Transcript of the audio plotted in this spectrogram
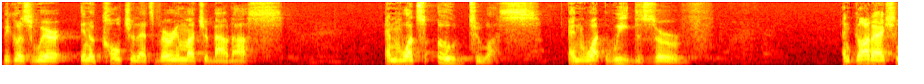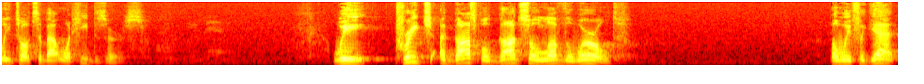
Because we're in a culture that's very much about us and what's owed to us and what we deserve. And God actually talks about what He deserves. We preach a gospel God so loved the world. But we forget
